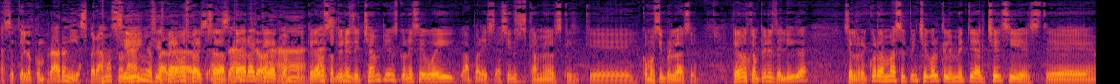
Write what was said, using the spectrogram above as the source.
Hasta que lo compraron y esperamos un Sí, año sí, para... esperamos para que se adaptara, Exacto, queda ajá, campe- quedamos así. campeones de Champions con ese güey haciendo sus cameos que, que, como siempre lo hace. Quedamos campeones de Liga. Se le recuerda más el pinche gol que le mete al Chelsea este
